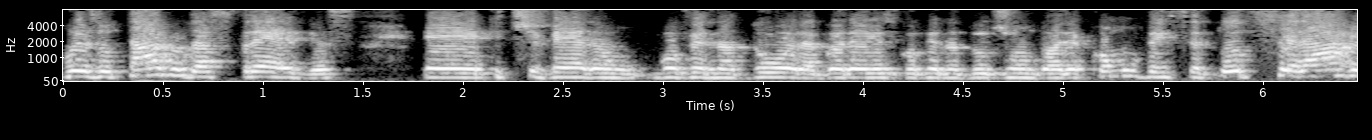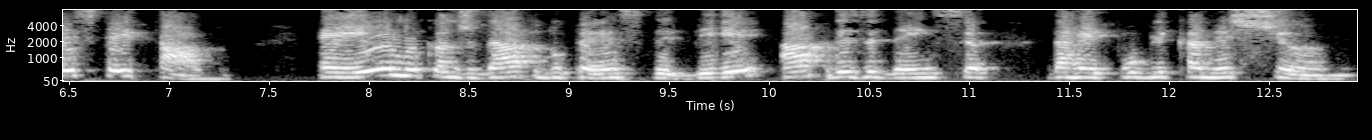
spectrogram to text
o resultado das prévias é, que tiveram governador, agora ex-governador João Dória, como vencedor, será respeitado. É ele o candidato do PSDB à presidência da República neste ano.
